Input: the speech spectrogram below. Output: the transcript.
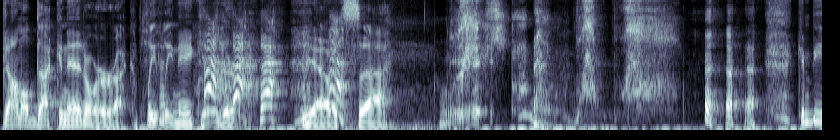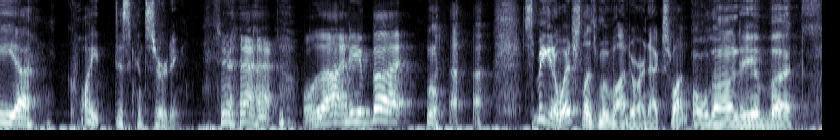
Donald Duck in it, or uh, completely naked, or you know, it's uh, can be uh, quite disconcerting. Hold on to your butt. Speaking of which, let's move on to our next one. Hold on to your butts.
